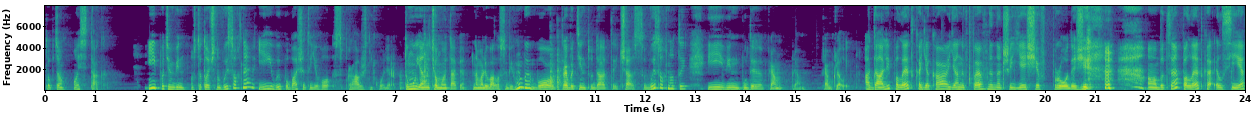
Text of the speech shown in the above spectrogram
Тобто ось так. І потім він остаточно висохне, і ви побачите його справжній колір. Тому я на цьому етапі намалювала собі губи, бо треба тінту дати час висохнути, і він буде прям прям прям кльовий. А далі палетка, яка я не впевнена, чи є ще в продажі. Бо це палетка LCF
